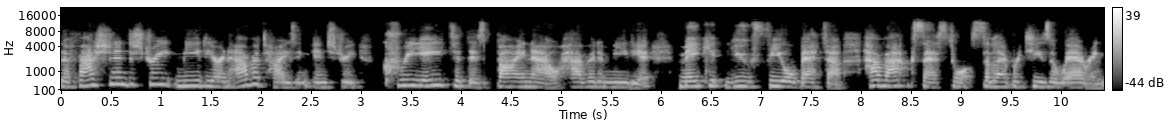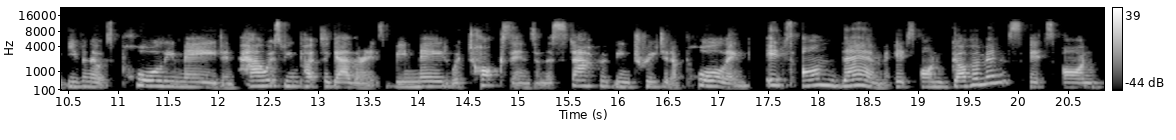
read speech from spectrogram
The fashion industry, media, and advertising industry created this buy now, have it immediate, make it you feel better, have access to what celebrities are wearing, even though it's poorly made and how it's been put together and it's been made with toxins and the staff have been treated appalling. It's on them, it's on governments, it's on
